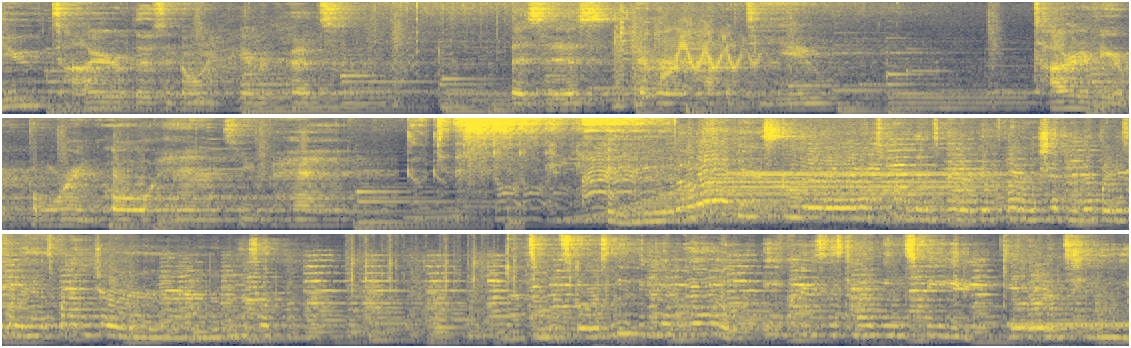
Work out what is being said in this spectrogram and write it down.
you tired of those annoying paper cuts? Does this ever happen to you? Tired of your boring old hands you've had? Go to the store and buy. Life is good. Let's get it, get funny, shit, and everything's funny as funny germs. That's when stores living and go. Increases time and speed, guaranteed.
